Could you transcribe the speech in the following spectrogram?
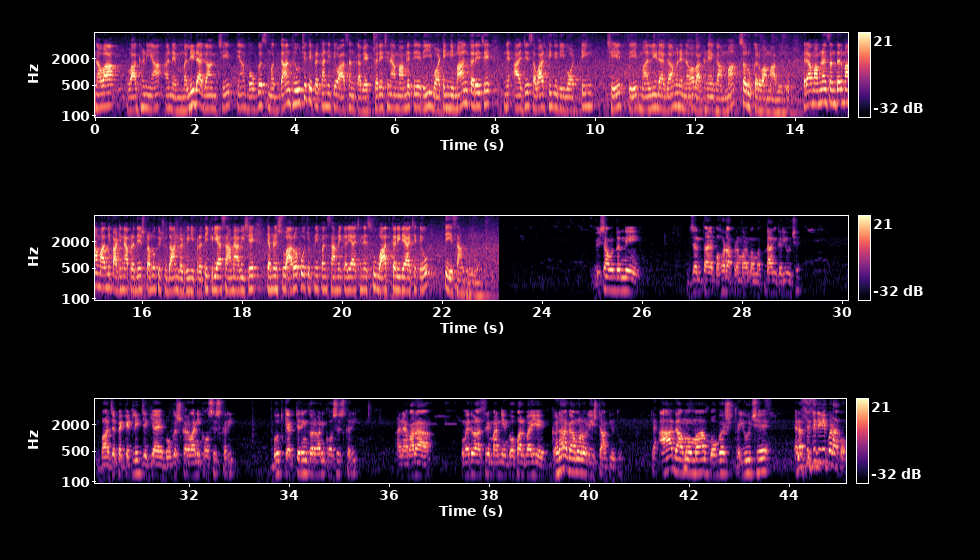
નવા વાઘણિયા અને મલીડા ગામ છે, ત્યાં બોગસ મતદાન થયું છે. તે પ્રકારની તેઓ આશંકા વ્યક્ત કરે છે અને આ મામલે તે રીવોટિંગની માંગ કરે છે અને આજે સવારથી જ રી વોટિંગ છે તે માલીડા ગામ અને નવા વાઘણિયા ગામમાં શરૂ કરવામાં આવ્યું હતું. ત્યારે આ મામલાના સંદર્ભમાં આમ આદમી પાર્ટીના પ્રદેશ પ્રમુખ યશુદાન ગઢવીની પ્રતિક્રિયા સામે આવી છે. તેમણે શું આરોપો ચૂંટણી પંચ સામે કર્યા છે અને શું વાત કરી રહ્યા છે તેઓ તે સાંભળી લો. વિસાવદરની જનતાએ બહોળા પ્રમાણમાં મતદાન કર્યું છે. ભાજપે કેટલીક જગ્યાએ બોગસ કરવાની કોશિશ કરી, બૂથ કેપ્ચરિંગ કરવાની કોશિશ કરી અને અમારા ઉમેદવાર શ્રી માનનીય ગોપાલભાઈએ ઘણા ગામોનું લિસ્ટ આપ્યું હતું. કે આ ગામોમાં બોગસ થયું છે. એના સીસીટીવી પણ આપો.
